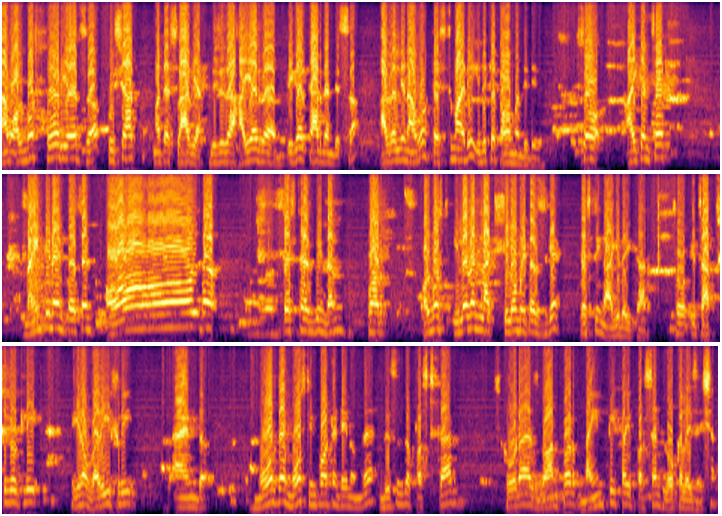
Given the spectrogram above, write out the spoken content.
ನಾವು ಆಲ್ಮೋಸ್ಟ್ ಫೋರ್ ಇಯರ್ಸ್ ಕುಶಾಕ್ ಮತ್ತೆ Slavia this is higher bigger car than this ಅದರಲ್ಲಿ ನಾವು ಟೆಸ್ಟ್ ಮಾಡಿ ಇದಕ್ಕೆ ತಗೊಂಡ್ಬಂದಿದ್ದೀವಿ so I can say ninety nine percent all the test has been done for almost eleven lakh ಕಿಲೋಮೀಟರ್ಸ್ಗೆ ಟೆಸ್ಟಿಂಗ್ ಆಗಿದೆ ಈ car so it's absolutely you know worry free and more than most important ಏನು ಅಂದ್ರೆ this is the first car Skoda has gone for ninety five percent localisation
